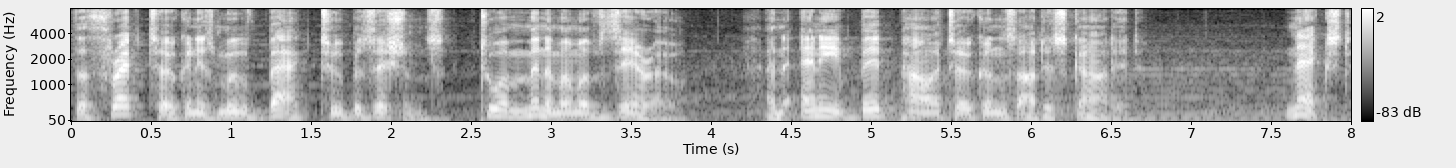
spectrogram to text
The threat token is moved back two positions, to a minimum of zero, and any bid power tokens are discarded. Next,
